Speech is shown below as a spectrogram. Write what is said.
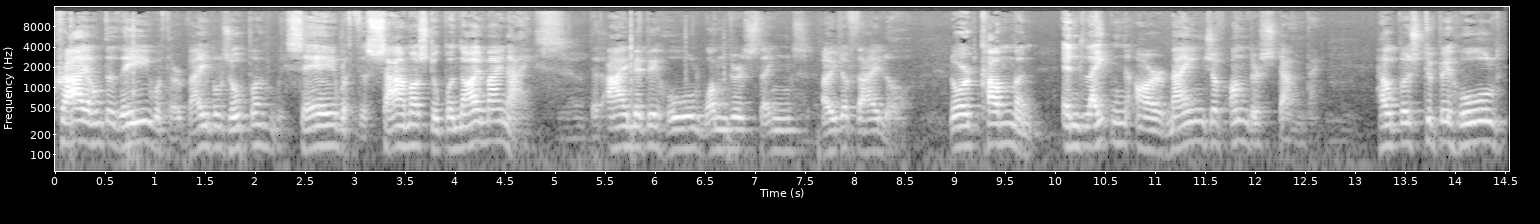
cry unto Thee with our Bibles open. We say with the psalmist, Open thou mine eyes, that I may behold wondrous things out of Thy law. Lord, come and enlighten our minds of understanding. Help us to behold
